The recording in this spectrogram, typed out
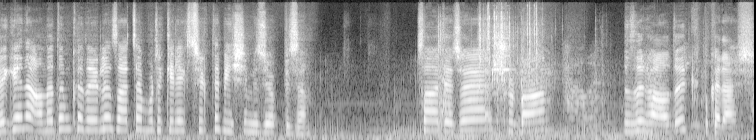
Ve gene anladığım kadarıyla zaten buradaki elektrikte bir işimiz yok bizim. Sadece şuradan zırh aldık. Bu kadar. 5%.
